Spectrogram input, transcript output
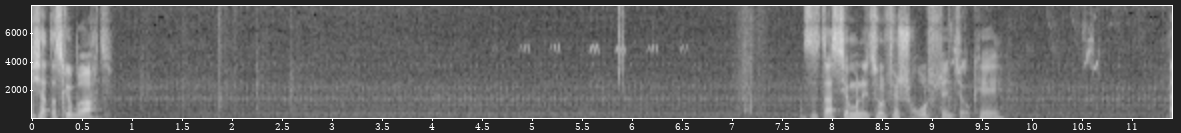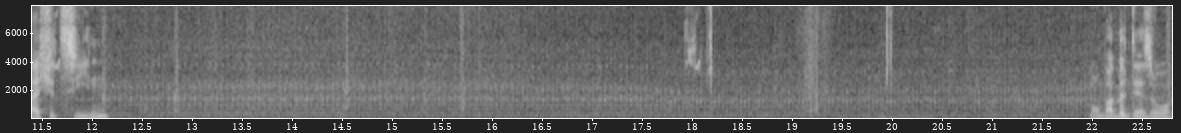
70 hat das gebracht. Was ist das hier? Munition für Schrotflinte, okay. Leiche ziehen? Warum wabbelt der so?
